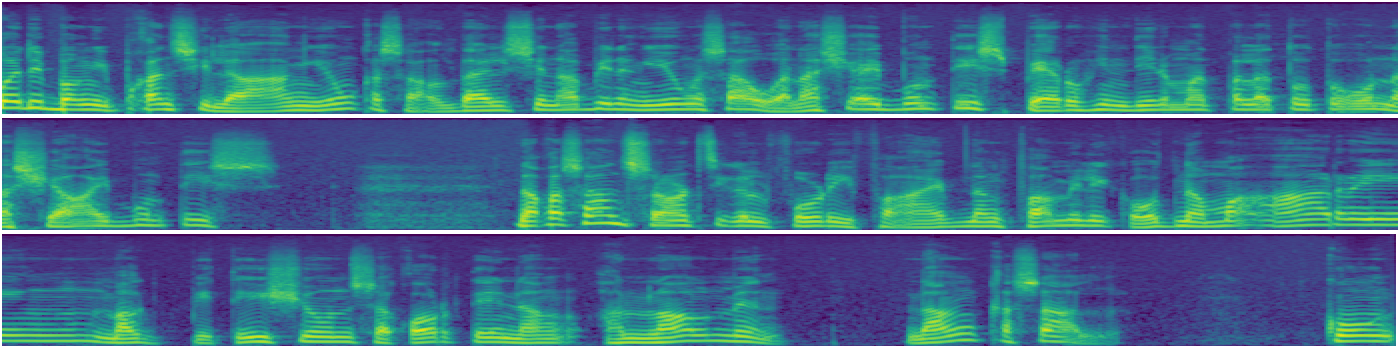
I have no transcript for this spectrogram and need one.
Pwede bang ipakansila ang iyong kasal dahil sinabi ng iyong asawa na siya ay buntis pero hindi naman pala totoo na siya ay buntis? Nakasaad sa Article 45 ng Family Code na maaring magpetisyon sa korte ng annulment ng kasal kung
